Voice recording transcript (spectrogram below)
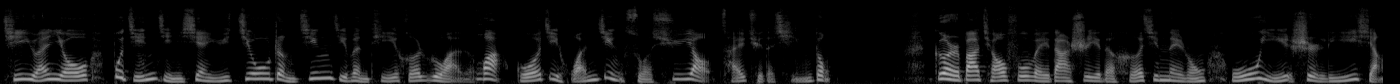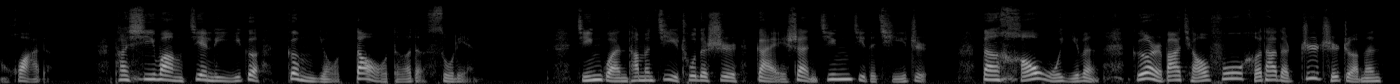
其缘由不仅仅限于纠正经济问题和软化国际环境所需要采取的行动。戈尔巴乔夫伟大事业的核心内容，无疑是理想化的。”他希望建立一个更有道德的苏联，尽管他们寄出的是改善经济的旗帜，但毫无疑问，戈尔巴乔夫和他的支持者们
